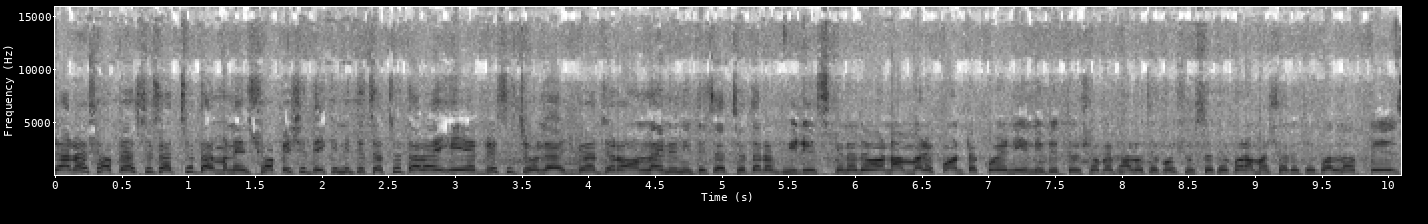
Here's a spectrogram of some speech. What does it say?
যারা শপে আসতে চাচ্ছ তার মানে শপে এসে দেখে নিতে চাচ্ছ তারা এই অ্যাড্রেসে চলে আসবে। আর যারা অনলাইনে নিতে চাচ্ছে তারা ভিডিও স্ক্রিনে দেওয়া নাম্বারে কন্ট্যাক্ট করে নিয়ে নেবে। তো সবাই ভালো থেকো সুস্থ থেকো আমার সাথে থেকো। আল্লাহ হাফেজ।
